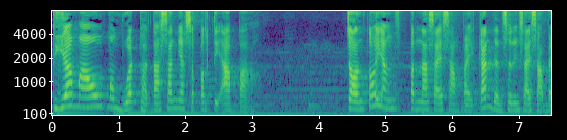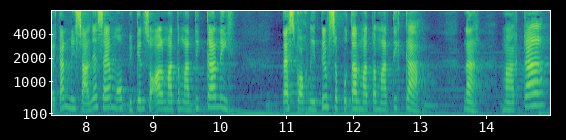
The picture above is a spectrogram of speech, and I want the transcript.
dia mau membuat batasannya seperti apa. Contoh yang pernah saya sampaikan dan sering saya sampaikan misalnya saya mau bikin soal matematika nih. Tes kognitif seputar matematika. Nah, maka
